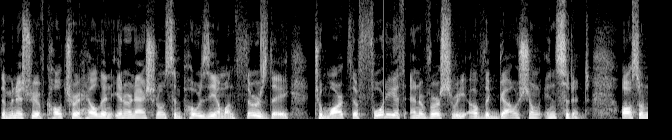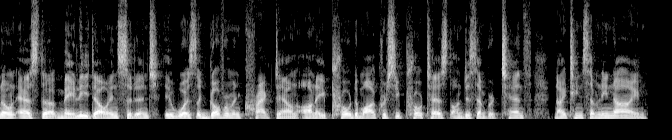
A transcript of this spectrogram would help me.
The Ministry of Culture held an international symposium on Thursday to mark the 40th anniversary of the Kaohsiung incident. Also known as the Meilidao incident, it was a government crackdown on a pro-democracy protest on December 10, 1979.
